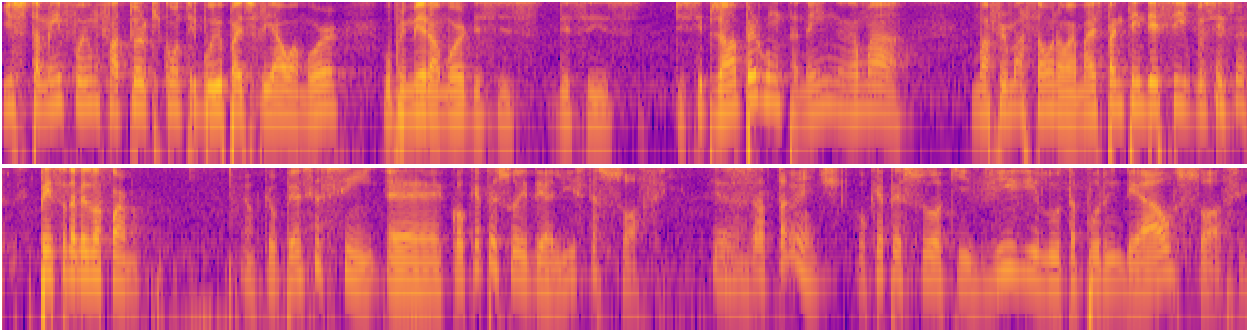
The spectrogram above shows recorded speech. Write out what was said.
isso também foi um fator que contribuiu para esfriar o amor, o primeiro amor desses, desses discípulos? É uma pergunta, nem é uma, uma afirmação, não. É mais para entender se vocês pensam da mesma forma. É, o que eu penso é assim, é, qualquer pessoa idealista sofre. Exatamente. Qualquer pessoa que vive e luta por um ideal sofre.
